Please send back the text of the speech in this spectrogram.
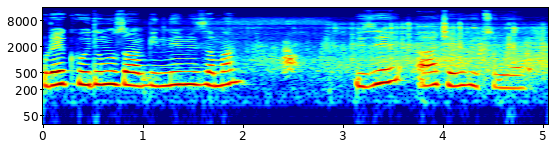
Buraya koyduğumuz zaman, bindiğimiz zaman bizi ağaç evi götürüyor.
